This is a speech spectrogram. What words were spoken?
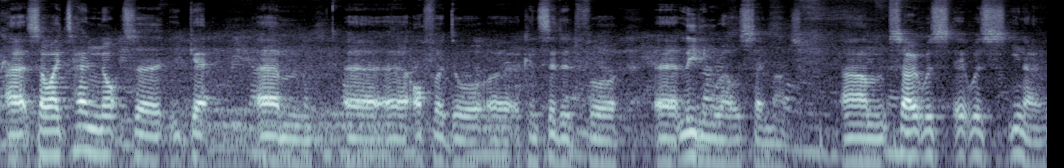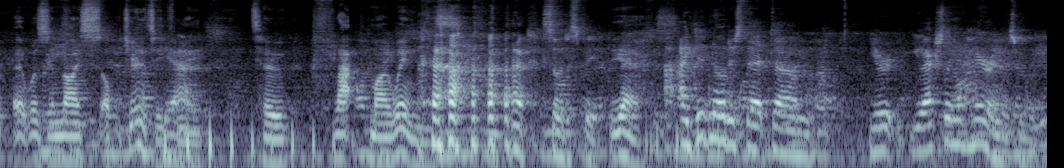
uh, so I tend not to get um, uh, uh, offered or uh, considered for uh, leading roles so much. Um, so it was, it was, you know, it was a nice opportunity for me to flap my wings. so to speak. yeah. I, I did notice that um, you're you actually had hair in this movie.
